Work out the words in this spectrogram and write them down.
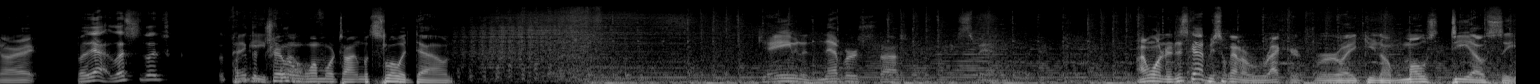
All right, but yeah, let's let's let's look at the trailer 12. one more time. Let's slow it down. Game that never stops expanding. I wonder, this got to be some kind of record for like you know most DLCs.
